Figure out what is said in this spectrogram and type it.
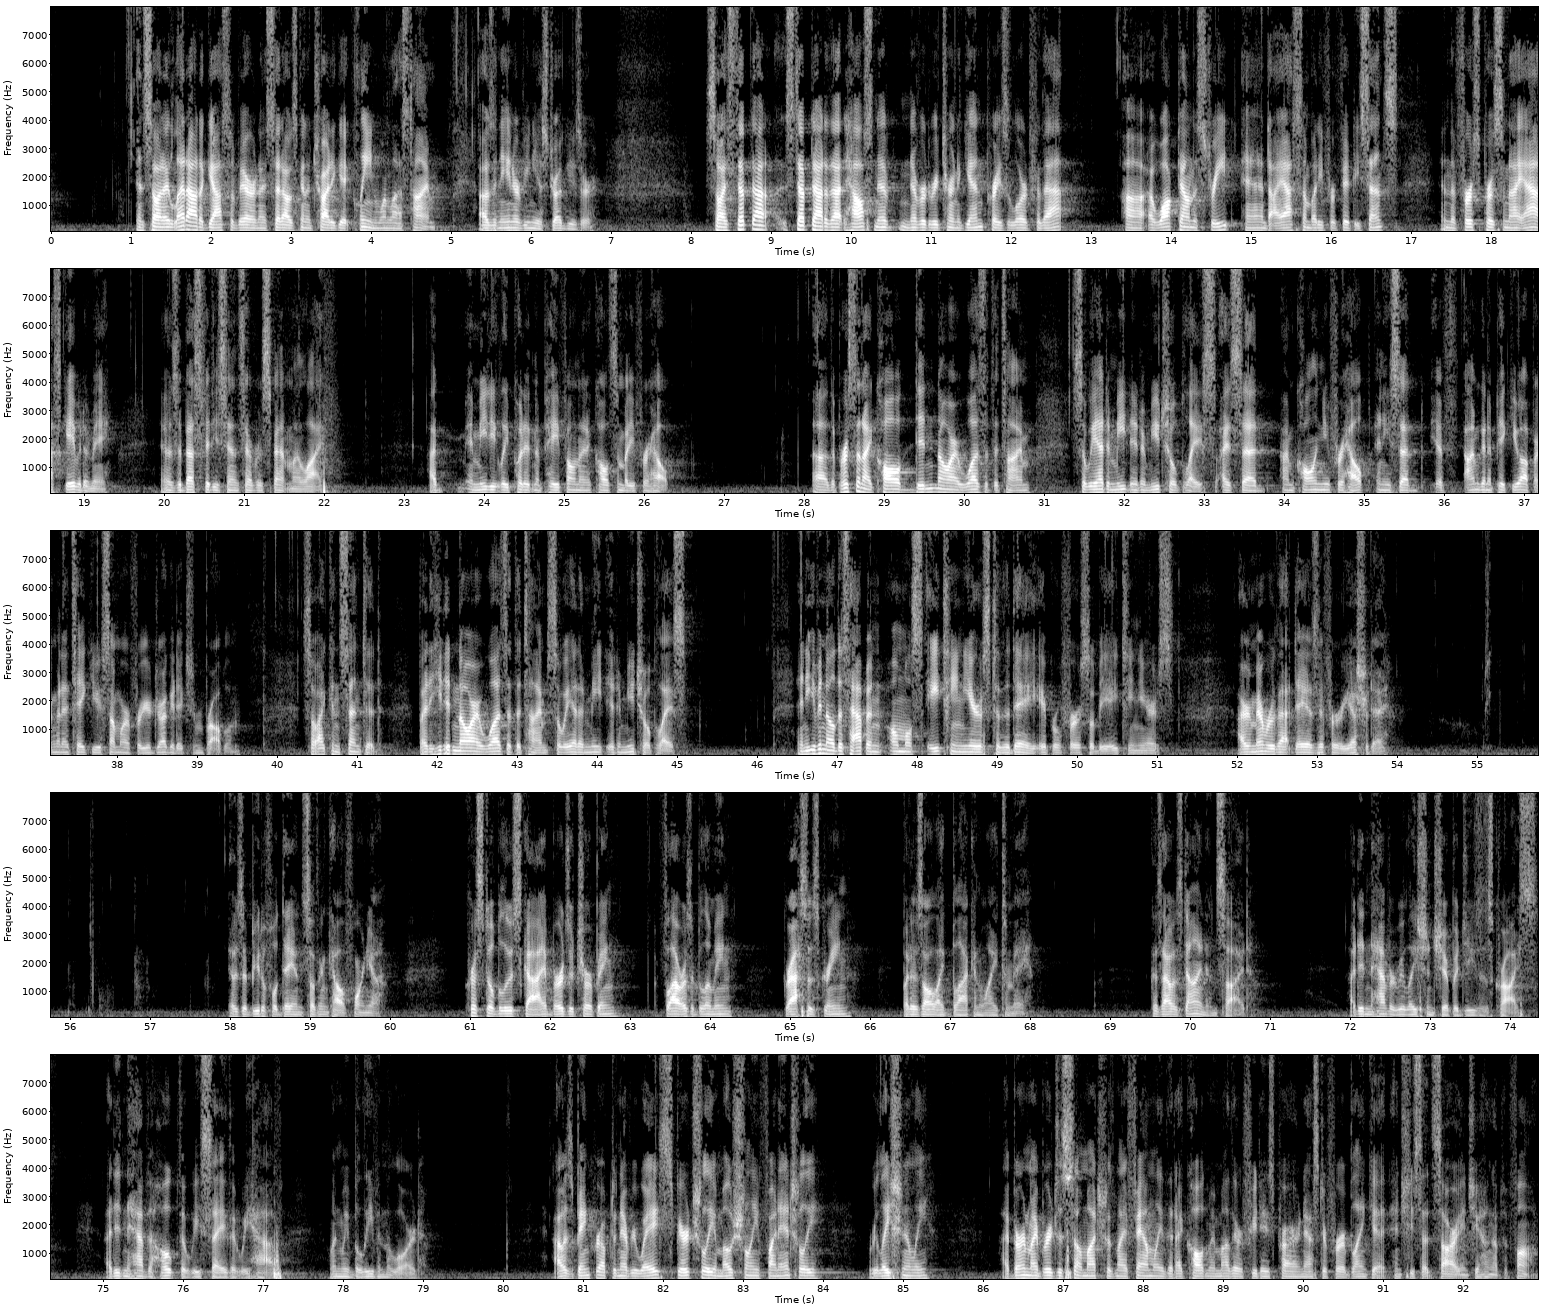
And so I let out a gas of air and I said I was going to try to get clean one last time. I was an intravenous drug user. So I stepped out, stepped out of that house, never to return again. Praise the Lord for that uh, I walked down the street and I asked somebody for 50 cents, and the first person I asked gave it to me. It was the best 50 cents I ever spent in my life. I immediately put it in a payphone and I called somebody for help. Uh, the person I called didn't know I was at the time, so we had to meet at a mutual place. I said, I'm calling you for help. And he said, If I'm going to pick you up, I'm going to take you somewhere for your drug addiction problem. So I consented. But he didn't know where I was at the time, so we had to meet at a mutual place. And even though this happened almost 18 years to the day, April 1st will be 18 years, I remember that day as if it were yesterday. It was a beautiful day in Southern California. Crystal blue sky, birds are chirping, flowers are blooming, grass is green, but it was all like black and white to me because I was dying inside. I didn't have a relationship with Jesus Christ. I didn't have the hope that we say that we have when we believe in the Lord. I was bankrupt in every way spiritually, emotionally, financially, relationally. I burned my bridges so much with my family that I called my mother a few days prior and asked her for a blanket, and she said sorry, and she hung up the phone.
